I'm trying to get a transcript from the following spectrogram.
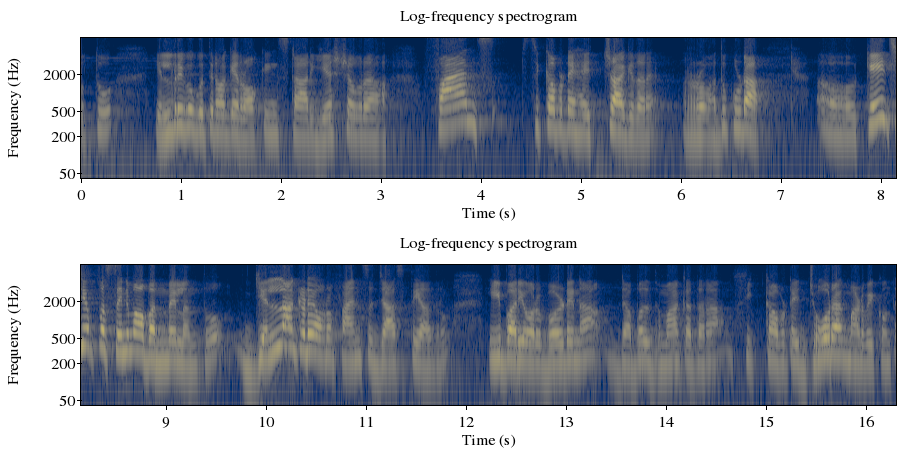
ಗೊತ್ತು ಎಲ್ರಿಗೂ ಗೊತ್ತಿರೋ ಹಾಗೆ ರಾಕಿಂಗ್ ಸ್ಟಾರ್ ಯಶ್ ಅವರ ಫ್ಯಾನ್ಸ್ ಸಿಕ್ಕಾಪಟ್ಟೆ ಹೆಚ್ಚಾಗಿದ್ದಾರೆ. ಅದು ಕೂಡ ಕೆ ಜಿ ಎಫ್ ಸಿನಿಮಾ ಬಂದಮೇಲಂತೂ ಎಲ್ಲ ಕಡೆ ಅವರ ಫ್ಯಾನ್ಸ್ ಜಾಸ್ತಿ ಆದರು. ಈ ಬಾರಿ ಅವರ ಬರ್ಡೇನ ಡಬಲ್ ಧಮಾಕ ಥರ ಸಿಕ್ಕಾಪಟ್ಟೆ ಜೋರಾಗಿ ಮಾಡಬೇಕು ಅಂತ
